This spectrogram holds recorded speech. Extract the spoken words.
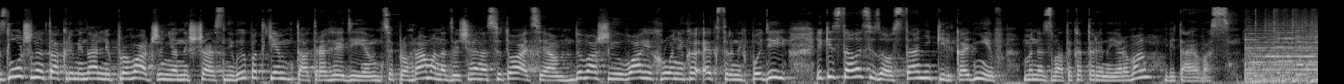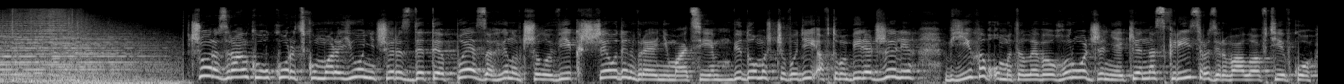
злочини та кримінальні провадження, нещасні випадки та трагедії. Це програма Надзвичайна ситуація. До вашої уваги хроніка екстрених подій, які сталися за останні кілька днів. Мене звати Катерина Ярова. Вітаю вас. Вчора зранку у Корицькому районі через ДТП загинув чоловік. Ще один в реанімації. Відомо, що водій автомобіля Джилі в'їхав у металеве огородження, яке наскрізь розірвало автівку.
